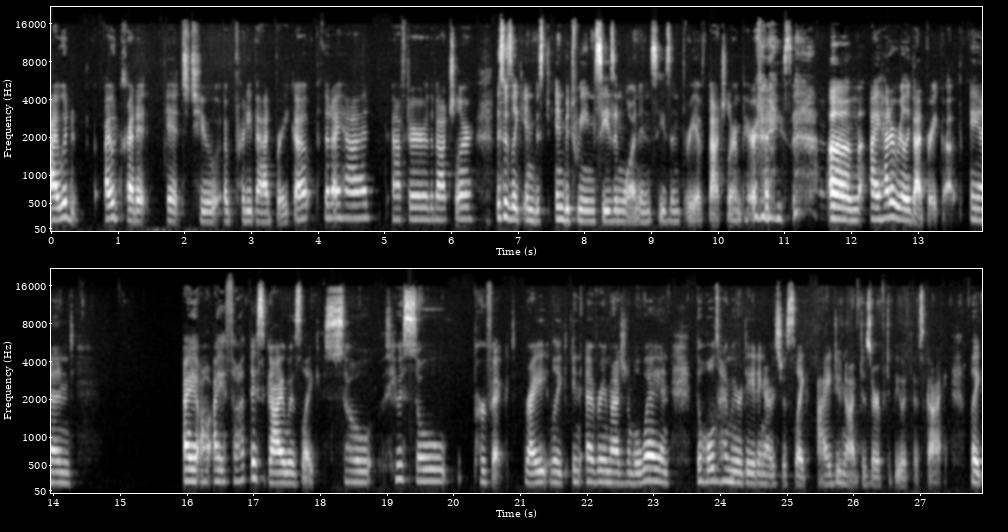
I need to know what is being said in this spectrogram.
I would I would credit it to a pretty bad breakup that I had after The Bachelor. This was like in in between season one and season three of Bachelor in Paradise. um, I had a really bad breakup, and I I thought this guy was like so he was so perfect, right? Like in every imaginable way. And the whole time we were dating, I was just like, I do not deserve to be with this guy. Like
